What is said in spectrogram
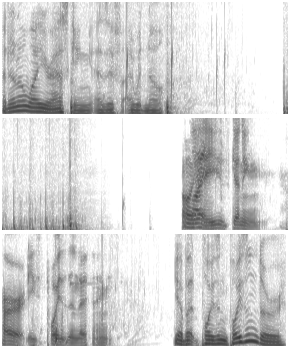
I don't know why you're asking, as if I would know. Oh yeah, Like- he's getting hurt. He's poisoned, I think. Yeah, but poison, poisoned, or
